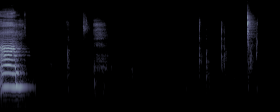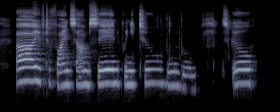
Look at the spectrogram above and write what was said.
Um. I have to find something. We need two. Boom, boom. Let's go.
